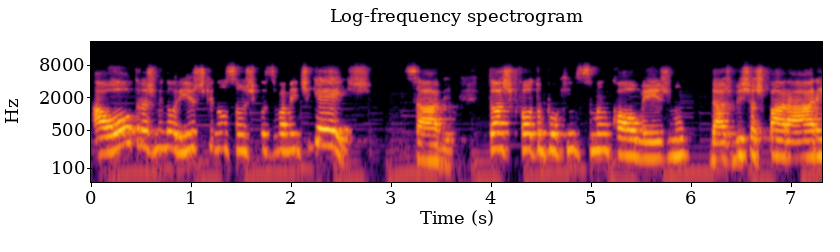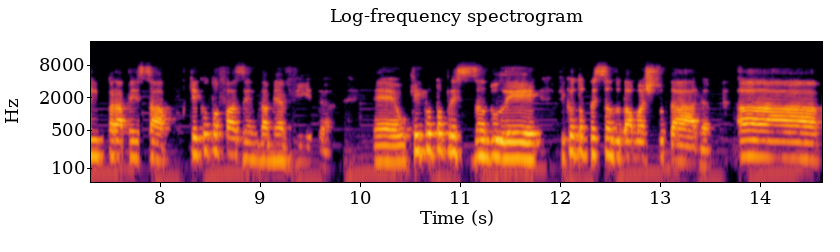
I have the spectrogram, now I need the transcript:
a outras minorias que não são exclusivamente gays sabe? Então acho que falta um pouquinho de simancol mesmo, das bichas pararem para pensar o que, que eu estou fazendo da minha vida, é, o que, que eu estou precisando ler, o que, que eu estou precisando dar uma estudada. Ah,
